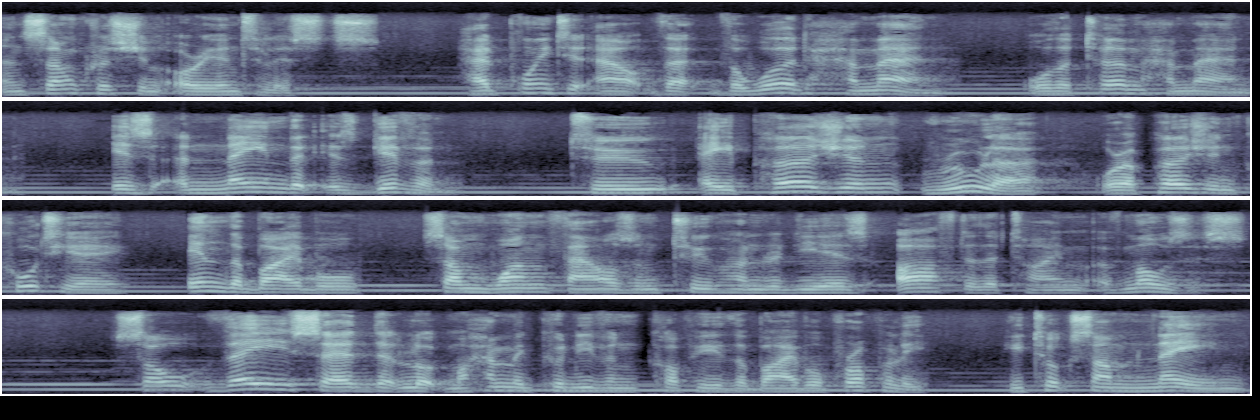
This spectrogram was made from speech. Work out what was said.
and some Christian Orientalists had pointed out that the word Haman or the term Haman is a name that is given to a Persian ruler or a Persian courtier in the Bible some 1,200 years after the time of Moses. So they said that, look, Muhammad couldn't even copy the Bible properly. He took some name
